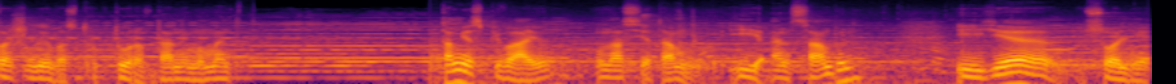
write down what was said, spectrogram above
важлива структура в даний момент. Там я співаю. У нас є там і ансамбль, і є сольні.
